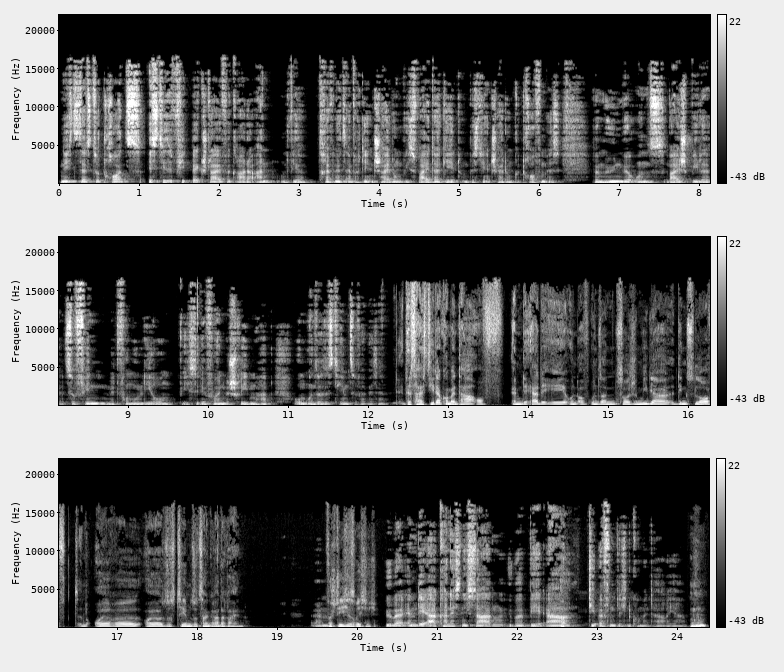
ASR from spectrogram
Nichtsdestotrotz ist diese Feedback-Schleife gerade an und wir treffen jetzt einfach die Entscheidung, wie es weitergeht und bis die Entscheidung getroffen ist, bemühen wir uns, Beispiele zu finden mit Formulierung, wie ich sie dir vorhin beschrieben habe, um unser System zu verbessern. Das heißt, jeder Kommentar auf mdr.de und auf unseren Social Media Dings läuft in eure, euer System sozusagen gerade rein. Ähm, Verstehe ich es richtig? Über MDR kann ich es nicht sagen, über BR ah. die öffentlichen Kommentare, ja. Mhm.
